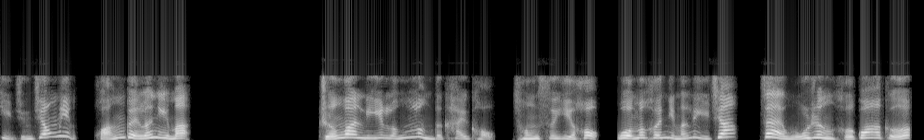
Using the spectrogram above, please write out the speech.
已经将命还给了你们。陈万里冷冷的开口：“从此以后，我们和你们李家再无任何瓜葛。”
